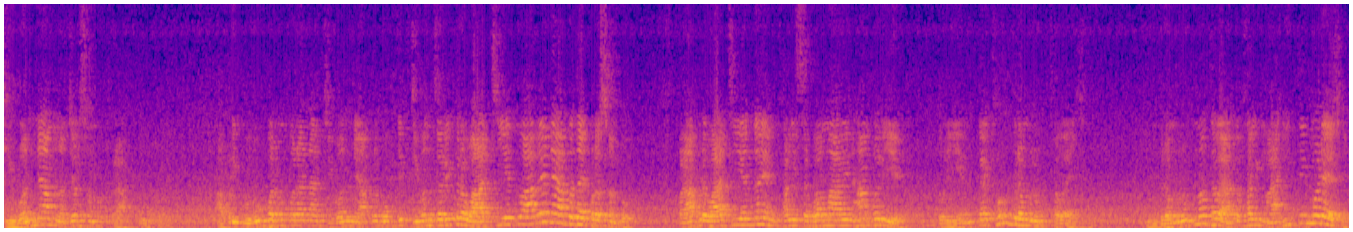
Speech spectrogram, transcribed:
જીવનને આમ નજર સમક્ષ રાખવું પડે. આપણી ગુરુ પરંપરાના જીવનને, આપણે ભૌતિક જીવન ચરિત્ર વાંચીએ તો આવે ને આ બધા પ્રસંગો. પણ આપણે વાંચીએ નહીં ખાલી સભામાં આવીને હા ભરીએ. તો એમ કઈ થોડું બ્રહ્મરૂપ થવાય છે. બ્રહ્મરૂપ ન થવાય, આ તો ખાલી માહિતી મળે છે.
